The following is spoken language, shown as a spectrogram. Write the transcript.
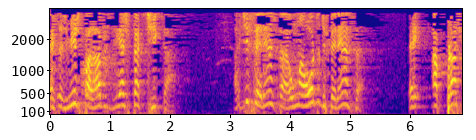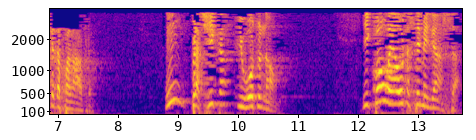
essas minhas palavras e as pratica. A diferença, uma outra diferença, é a prática da palavra. Um pratica e o outro não. E qual é a outra semelhança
